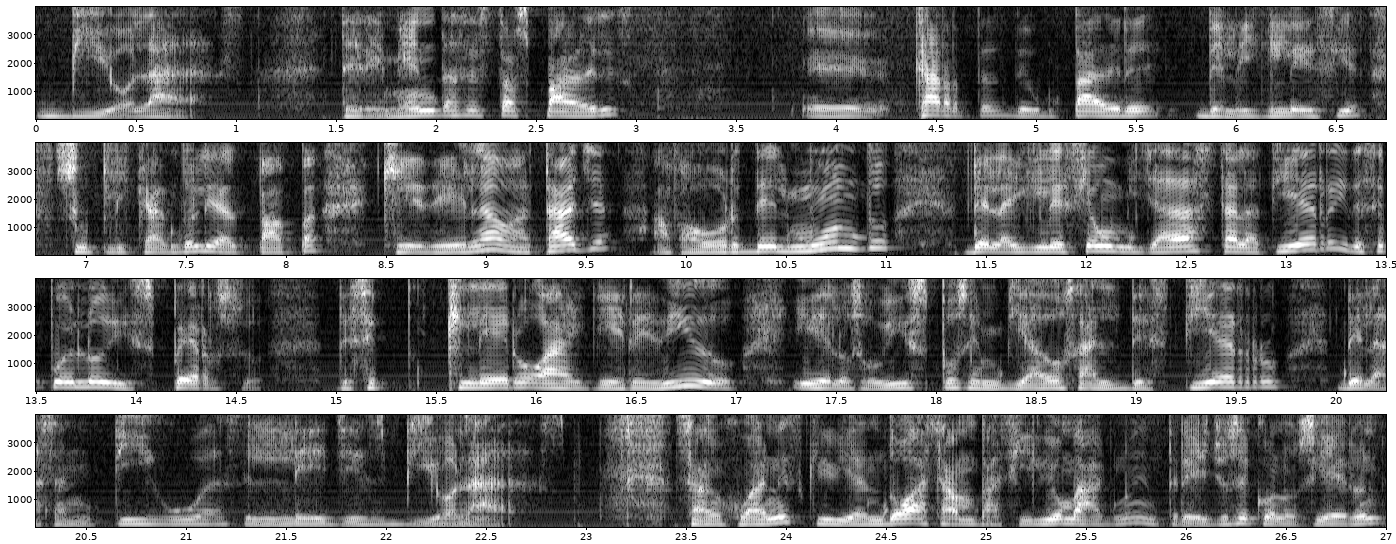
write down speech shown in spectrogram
violadas tremendas estas padres, eh, cartas de un padre de la iglesia suplicándole al Papa que dé la batalla a favor del mundo, de la iglesia humillada hasta la tierra y de ese pueblo disperso, de ese clero agredido y de los obispos enviados al destierro de las antiguas leyes violadas. San Juan escribiendo a San Basilio Magno, entre ellos se conocieron,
